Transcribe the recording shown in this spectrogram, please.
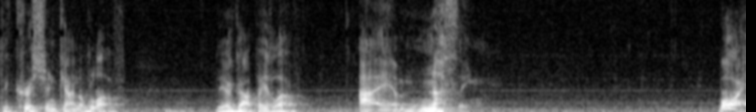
the Christian kind of love, the agape love, I am nothing. Boy,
